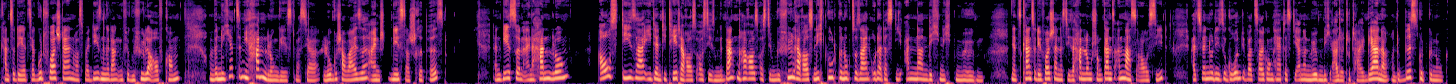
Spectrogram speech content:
Kannst du dir jetzt ja gut vorstellen, was bei diesen Gedanken für Gefühle aufkommen. Und wenn du jetzt in die Handlung gehst, was ja logischerweise ein nächster Schritt ist, dann gehst du in eine Handlung, aus dieser Identität heraus, aus diesem Gedanken heraus, aus dem Gefühl heraus, nicht gut genug zu sein oder dass die anderen dich nicht mögen. Jetzt kannst du dir vorstellen, dass diese Handlung schon ganz anders aussieht, als wenn du diese Grundüberzeugung hättest, die anderen mögen dich alle total gerne und du bist gut genug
